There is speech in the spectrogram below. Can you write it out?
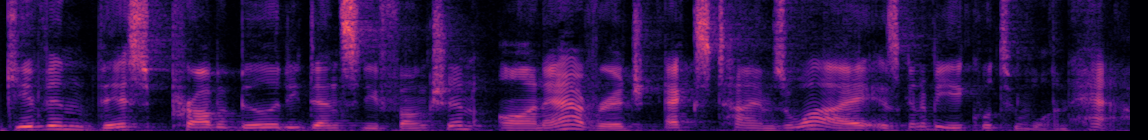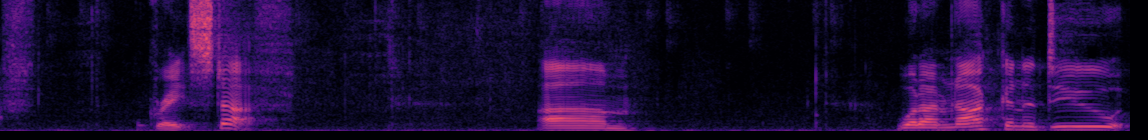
given this probability density function, on average, x times y is going to be equal to 1 half. Great stuff. Um, what I'm not going to do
